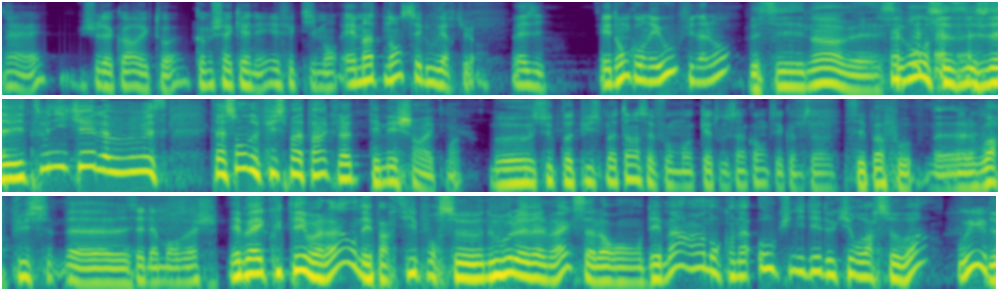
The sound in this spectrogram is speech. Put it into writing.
Ouais, je suis d'accord avec toi. Comme chaque année, effectivement. Et maintenant, c'est l'ouverture. Vas-y. Et donc, on est où finalement? Mais c'est non, mais c'est bon, c'est- vous avez tout niqué là. vous- De toute façon, depuis ce matin, Claude, t'es méchant avec moi. bah, C'est pas depuis ce matin. Ça fait au moins 4 ou 5 ans que c'est comme ça. C'est pas faux. Euh, Voilà. Voire plus. Euh, C'est de l'amour vache. Eh ben écoutez, voilà, on est parti pour ce nouveau level max. Alors on démarre, hein, donc on n'a aucune idée de qui on va recevoir, Oui, de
